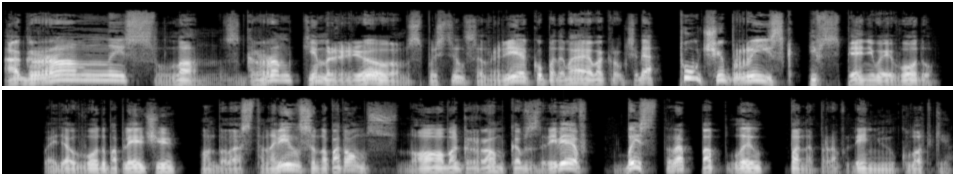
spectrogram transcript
Огромный слон с громким ревом спустился в реку, поднимая вокруг себя тучи брызг и вспенивая воду. Войдя в воду по плечи, он был остановился, но потом, снова громко взревев, быстро поплыл по направлению к лодке.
